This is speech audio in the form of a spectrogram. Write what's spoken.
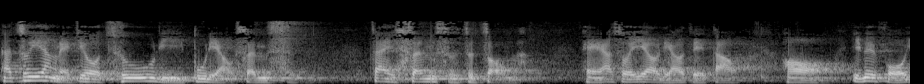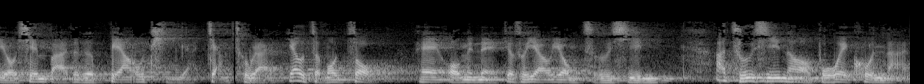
那这样呢，就处理不了生死，在生死之中啊，哎呀，所以要了解到哦，因为佛有先把这个标题啊讲出来，要怎么做？哎，我们呢就是要用慈心。啊，直心哦不会困难。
